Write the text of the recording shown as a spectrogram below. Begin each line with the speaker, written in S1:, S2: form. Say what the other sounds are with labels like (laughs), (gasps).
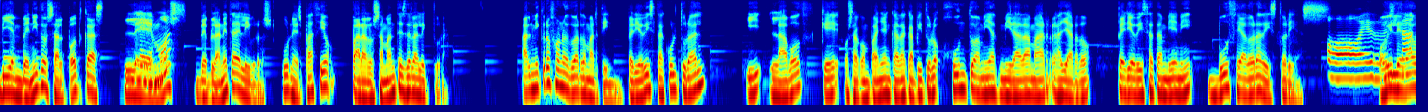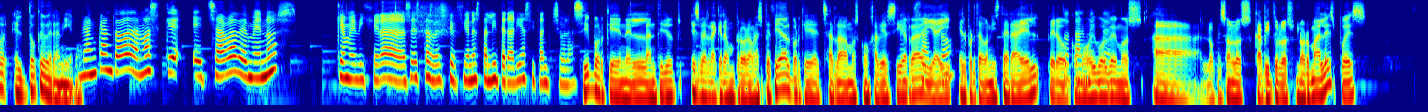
S1: Bienvenidos al podcast Leemos de Planeta de Libros, un espacio para los amantes de la lectura. Al micrófono Eduardo Martín, periodista cultural y la voz que os acompaña en cada capítulo junto a mi admirada Mar Gallardo, periodista también y buceadora de historias.
S2: Oh,
S1: Hoy le he dado el toque veraniego.
S2: Me ha encantado además que echaba de menos que me dijeras estas descripciones tan literarias y tan chulas.
S1: Sí, porque en el anterior es verdad que era un programa especial porque charlábamos con Javier Sierra y ahí el protagonista era él, pero como hoy volvemos a lo que son los capítulos normales, pues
